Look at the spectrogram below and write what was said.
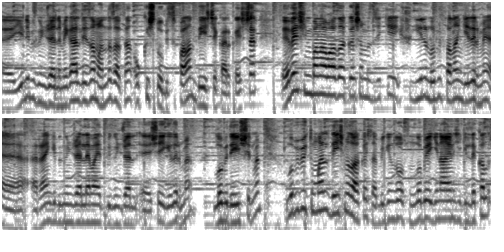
e, yeni bir güncelleme geldiği zaman da zaten o kış lobisi falan değişecek arkadaşlar. Evet şimdi bana bazı arkadaşlarımız diyecek ki şu yeni lobi falan gelir mi? E, herhangi bir güncelleme ait bir güncel e, şey gelir mi? Lobi değişir mi? Lobi büyük ihtimalle değişmez arkadaşlar. Bilginiz olsun. Lobi yine aynı şekilde kalır.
